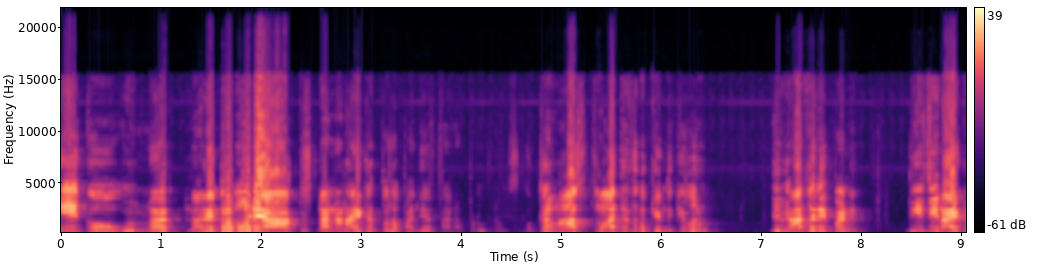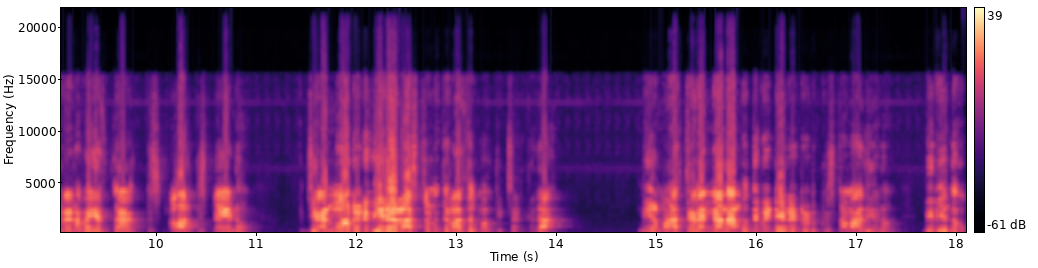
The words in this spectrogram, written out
మీకు నరేంద్ర మోడీ ఆ కృష్ణన్న నాయకత్వంలో పనిచేస్తున్నప్పుడు ఒక్క రాష్ట్ర రాజ్యసభకు ఎందుకు ఇవ్వరు? దీనికి ఆన్సర్ చెప్పండి. బీసీ నాయకుడైన వైఎస్ కృష్ణ- ఆర్ కృష్ణయ్యను జగన్మోహన్ రెడ్డి వేరే రాష్ట్రం నుంచి రాష్ట్రం పంపించారు కదా. మీరు మన తెలంగాణ ముద్దుబిడ్డ అయినటువంటి కృష్ణమాదిగను మీరు ఎందుకు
